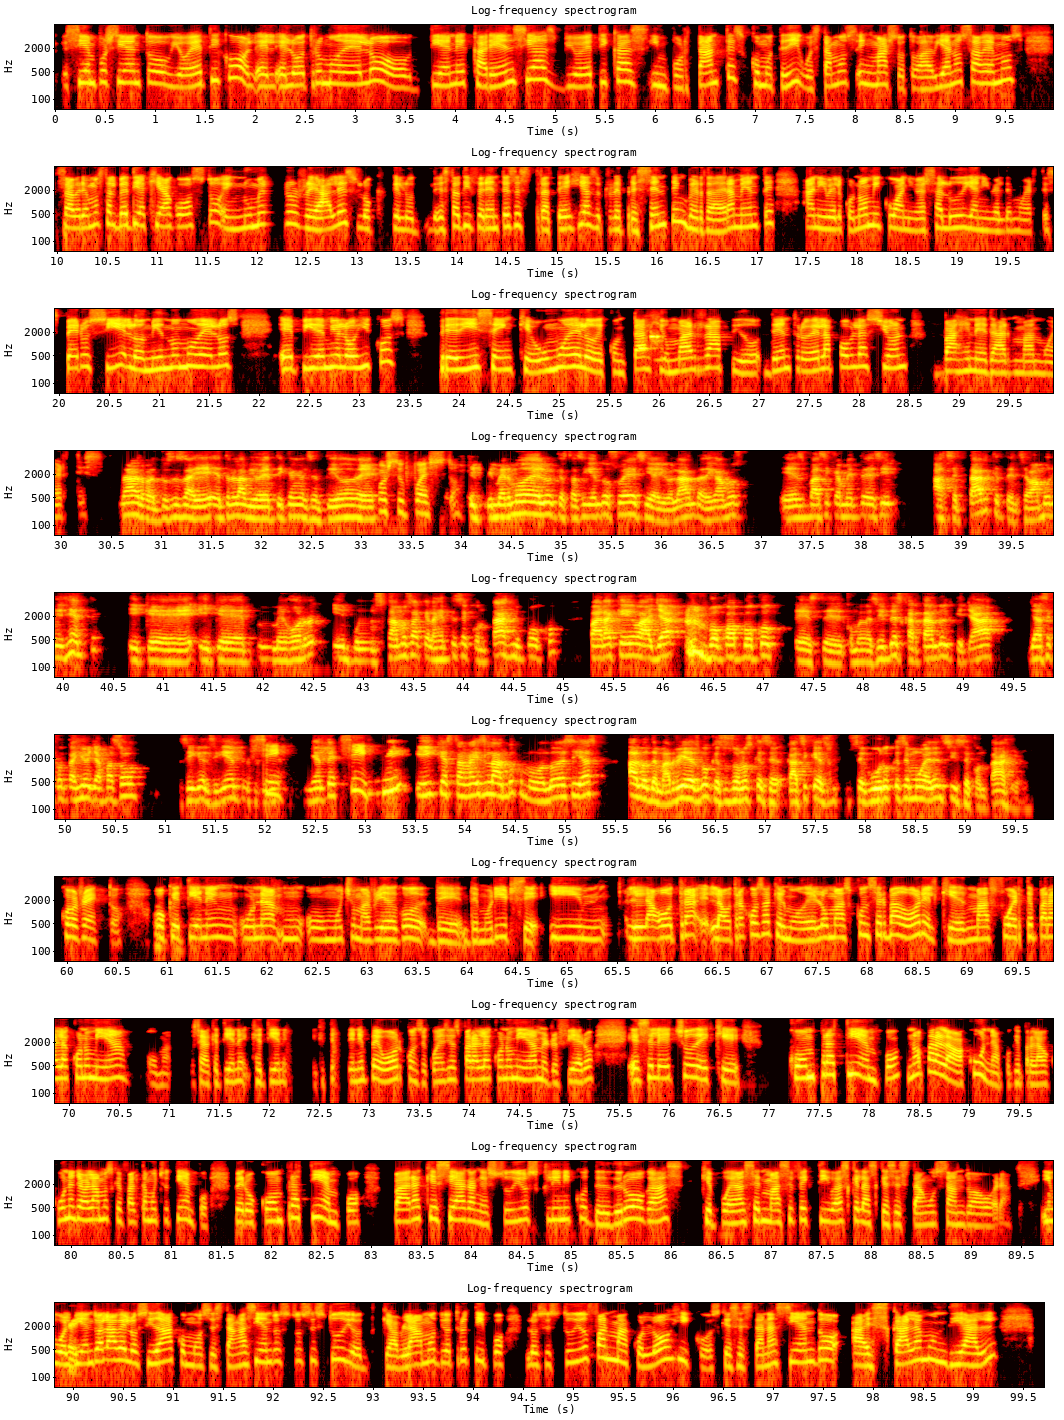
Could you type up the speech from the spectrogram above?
100% bioético. El, otro modelo tiene carencias bioéticas importantes. Como te digo, estamos en marzo, todavía no sabemos, sabremos tal vez de aquí a agosto en números reales lo que estas diferentes estrategias representen verdaderamente a nivel económico, a nivel salud y a nivel de muertes. Pero sí, los mismos modelos epidemiológicos predicen que un modelo de contagio más rápido dentro de la población va a generar más muertes. Claro, entonces ahí entra la bioética en el sentido de... Por supuesto. El primer modelo, el que está siguiendo Suecia y Holanda, digamos, es básicamente decir, aceptar que se va a morir gente y que, y que mejor impulsamos a que la gente se contagie un poco para que vaya poco a poco, este, como decir, descartando el que ya, ya se contagió, ya pasó, sigue el siguiente, sí. siguiente, sí. Y, y, que están aislando, como vos lo decías, a los de más riesgo, que esos son los que se, casi que es seguro que se mueren si se contagian. Correcto, o que tienen una, mucho más riesgo de, de, morirse. Y mm, la otra, la otra cosa que el modelo más conservador, el que es más fuerte para la economía, o, o sea, que tiene, que tiene que tiene peor consecuencias para la economía, me refiero, es el hecho de que compra tiempo, no para la vacuna, porque para la vacuna ya hablamos que falta mucho tiempo, pero compra tiempo para que se hagan estudios clínicos de drogas que puedan ser más efectivas que las que se están usando ahora. Y volviendo a la velocidad, como se están haciendo estos estudios, que hablamos de otro tipo, los estudios farmacológicos que se están haciendo a escala mundial,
